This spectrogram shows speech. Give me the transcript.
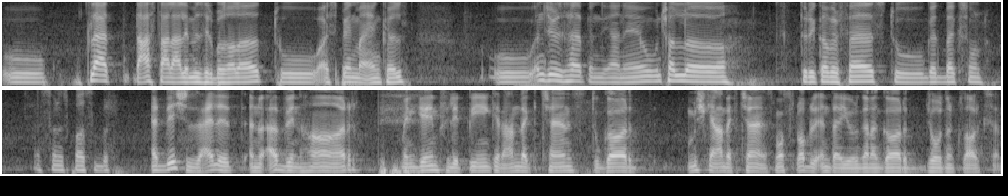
وطلعت دعست على علي مزري بالغلط و I sprained my ankle. و injuries happened يعني وإن شاء الله to recover fast و get back soon as soon as possible. قديش زعلت إنه قبل نهار من game فيليبين كان عندك chance to guard مش كان عندك chance most probably انت you gonna guard جوردن كلاركسون.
